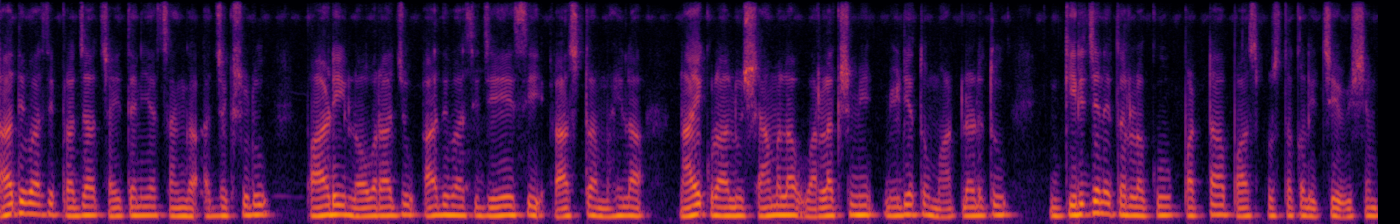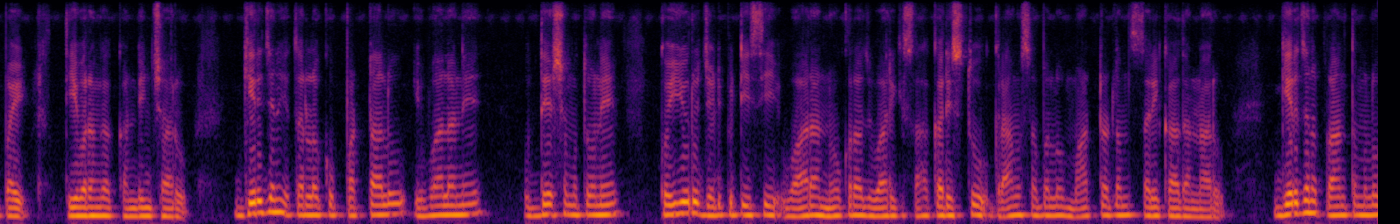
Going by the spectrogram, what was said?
ఆదివాసీ ప్రజా చైతన్య సంఘ అధ్యక్షుడు పాడి లోవరాజు ఆదివాసీ జేఏసీ రాష్ట్ర మహిళా నాయకురాలు శ్యామల వరలక్ష్మి మీడియాతో మాట్లాడుతూ గిరిజనేతరులకు పట్టా పాస్ పుస్తకాలు ఇచ్చే విషయంపై తీవ్రంగా ఖండించారు. గిరిజన ఇతరులకు పట్టాలు ఇవ్వాలనే ఉద్దేశంతోనే కొయ్యూరు జడిపిటిసి వారా నూకరాజు వారికి సహకరిస్తూ గ్రామ సభలో మాట్లాడడం సరికాదన్నారు. గిరిజన ప్రాంతంలో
